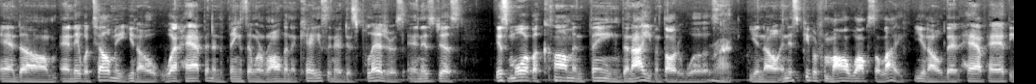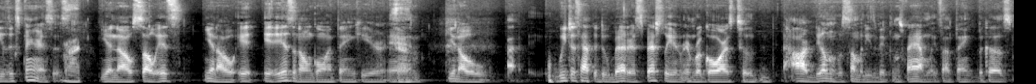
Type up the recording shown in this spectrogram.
And um, and they would tell me, you know, what happened and the things that went wrong in the case and their displeasures, and it's just. It's more of a common thing than I even thought it was. Right. You know, and it's people from all walks of life, you know, that have had these experiences Right. you know so it's you know it, it is an ongoing thing here and you know we just have to do better especially in, in regards to our dealing with some of these victims families i think because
